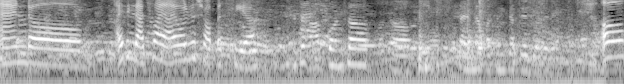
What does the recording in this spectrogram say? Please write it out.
and I think that's why I always shop at Sia अच्छा आप कौन सा पीस पहनना पसंद करते हैं ज्वेलरी? uh,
